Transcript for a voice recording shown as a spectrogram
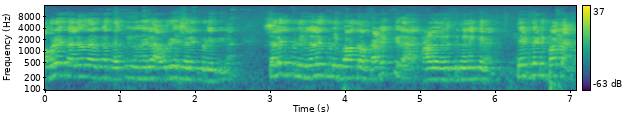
அவரே தலைவராக இருக்க தப்பி யூனியனில் அவரே செலக்ட் பண்ணியிருக்கீங்க. செலக்ட் பண்ணி செலக்ட் பண்ணி பார்த்தோம் கிடைக்கல ஆளுங்களுக்கு நினைக்கிறேன். தேடி தேடி பார்த்தாங்க.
